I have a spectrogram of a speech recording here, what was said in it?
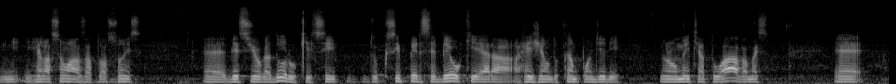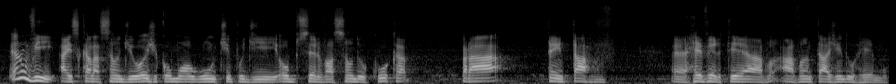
Em, em relação às atuações eh, desse jogador, o que se, do que se percebeu que era a região do campo onde ele normalmente atuava, mas eh, eu não vi a escalação de hoje como algum tipo de observação do Cuca para tentar eh, reverter a, a vantagem do Remo.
